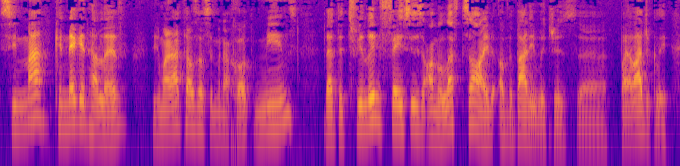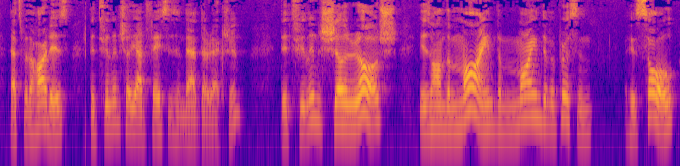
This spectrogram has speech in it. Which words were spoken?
Sima keneged halev, the Gemara tells us in Menachot, means that the tefillin faces on the left side of the body, which is uh, biologically. That's where the heart is. The tefillin shel yad faces in that direction. The tefillin shel rosh is on the mind, the mind of a person, his soul,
